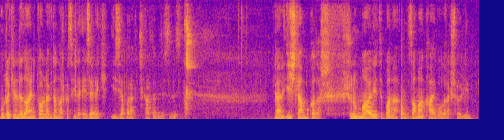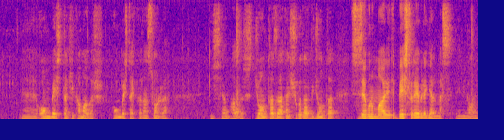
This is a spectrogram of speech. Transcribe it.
Buradakini de aynı tornavidanın arkasıyla ezerek, iz yaparak çıkartabilirsiniz. Yani işlem bu kadar. Şunun maliyeti bana zaman kaybı olarak söyleyeyim. Ee, 15 dakikamı alır. 15 dakikadan sonra işlem hazır. Conta zaten şu kadar bir conta size bunun maliyeti 5 liraya bile gelmez emin olun.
